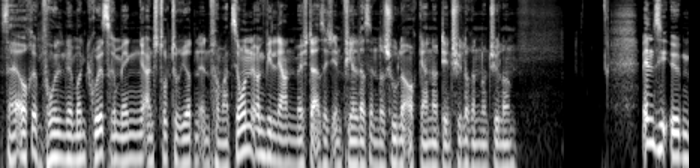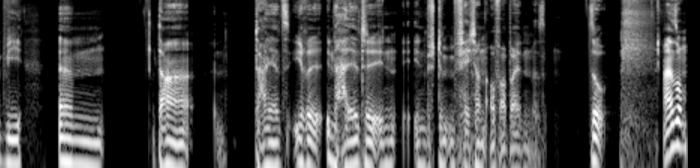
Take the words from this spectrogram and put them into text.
sei auch empfohlen, wenn man größere Mengen an strukturierten Informationen irgendwie lernen möchte. Also ich empfehle das in der Schule auch gerne den Schülerinnen und Schülern. Wenn sie irgendwie ähm, da, da jetzt ihre Inhalte in, in bestimmten Fächern aufarbeiten müssen. So, also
